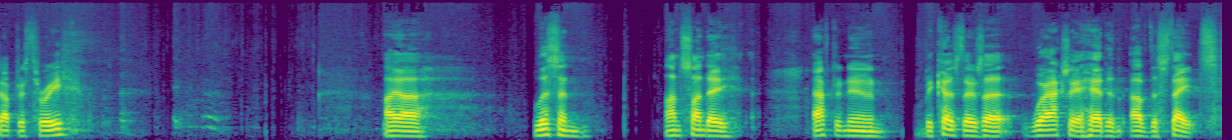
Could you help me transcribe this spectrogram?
chapter 3. I uh, listened on Sunday afternoon because there's a we're actually ahead of the states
